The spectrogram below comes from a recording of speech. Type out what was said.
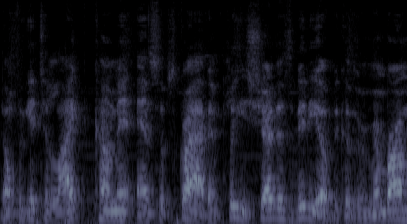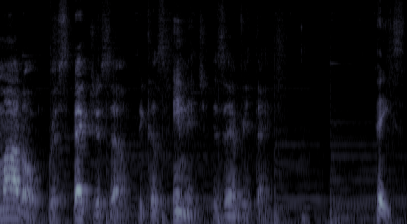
Don't forget to like, comment, and subscribe. And please share this video because remember our motto respect yourself because image is everything. Peace.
